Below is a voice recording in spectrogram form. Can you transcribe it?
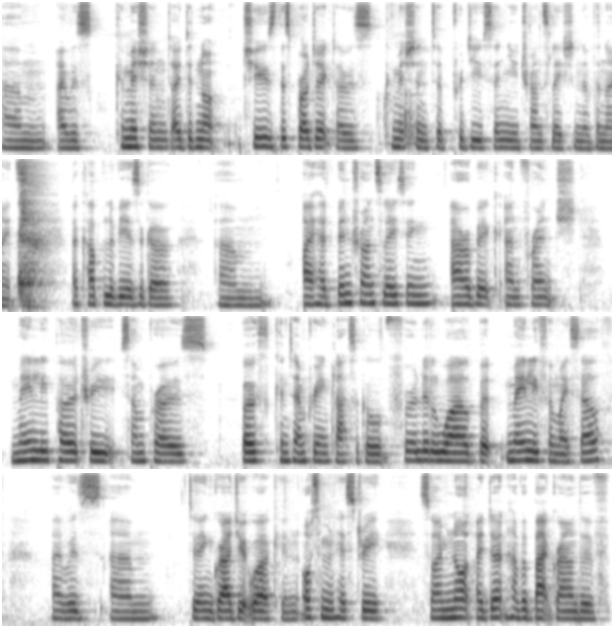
Um, I was commissioned, I did not choose this project, I was commissioned to produce a new translation of the Nights a couple of years ago. Um, I had been translating Arabic and French, mainly poetry, some prose, both contemporary and classical, for a little while, but mainly for myself. I was um, doing graduate work in Ottoman history, so I'm not, I don't have a background of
